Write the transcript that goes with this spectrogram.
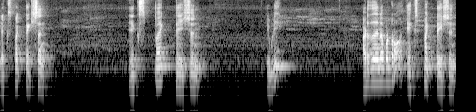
expectation. Expectation எப்படி? அடுத்தது என்ன பண்ணுறோம் எக்ஸ்பெக்டேஷன்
